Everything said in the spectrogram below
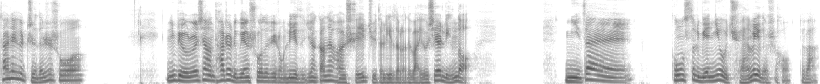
他这个指的是说，你比如说像他这里边说的这种例子，就像刚才好像谁举的例子了，对吧？有些领导。你在公司里边，你有权威的时候，对吧？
